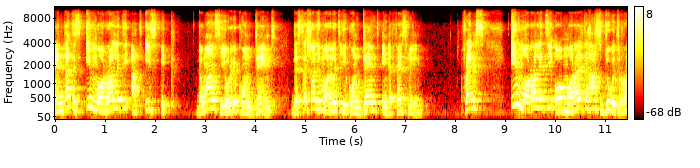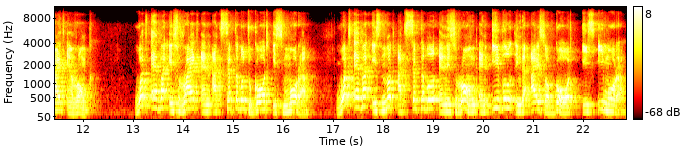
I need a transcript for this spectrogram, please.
And that is immorality at its peak. The ones he already condemned, the sexual immorality he condemned in the first reading. Friends, Immorality or morality has to do with right and wrong. Whatever is right and acceptable to God is moral. Whatever is not acceptable and is wrong and evil in the eyes of God is immoral.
